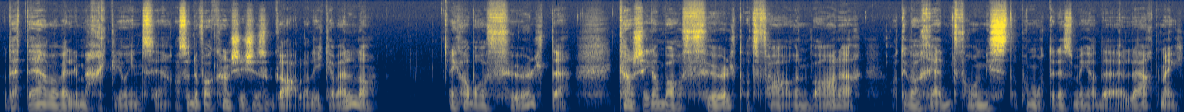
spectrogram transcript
Og dette her var veldig merkelig å innse. Altså, det var kanskje ikke så gale likevel, da. Jeg har bare følt det. Kanskje jeg har bare følt at faren var der, og at jeg var redd for å miste på en måte det som jeg hadde lært meg.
